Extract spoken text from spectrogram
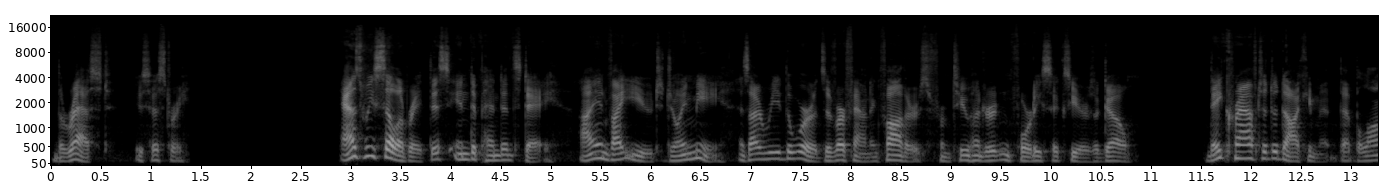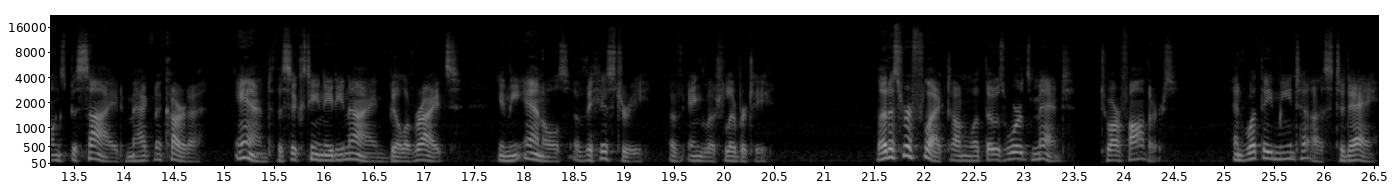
The rest is history. As we celebrate this Independence Day, I invite you to join me as I read the words of our founding fathers from 246 years ago. They crafted a document that belongs beside Magna Carta and the 1689 Bill of Rights in the annals of the history of English liberty. Let us reflect on what those words meant to our fathers and what they mean to us today.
